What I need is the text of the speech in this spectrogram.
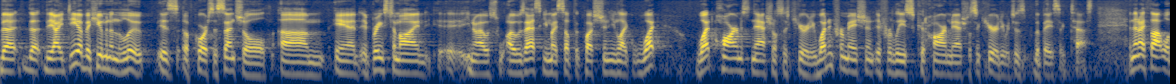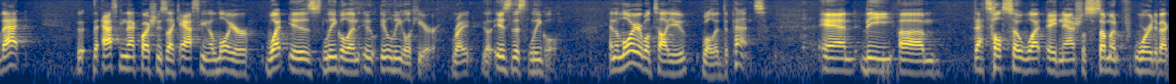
the, the, idea of a human in the loop is, of course, essential, um, and it brings to mind, you know, I was, I was asking myself the question, you know, like, what, what harms national security? What information, if released, could harm national security, which is the basic test? And then I thought, well, that the, the asking that question is like asking a lawyer, what is legal and Ill illegal here, right? Is this legal? And the lawyer will tell you, well, it depends. And the, um, that's also what a national, someone worried about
